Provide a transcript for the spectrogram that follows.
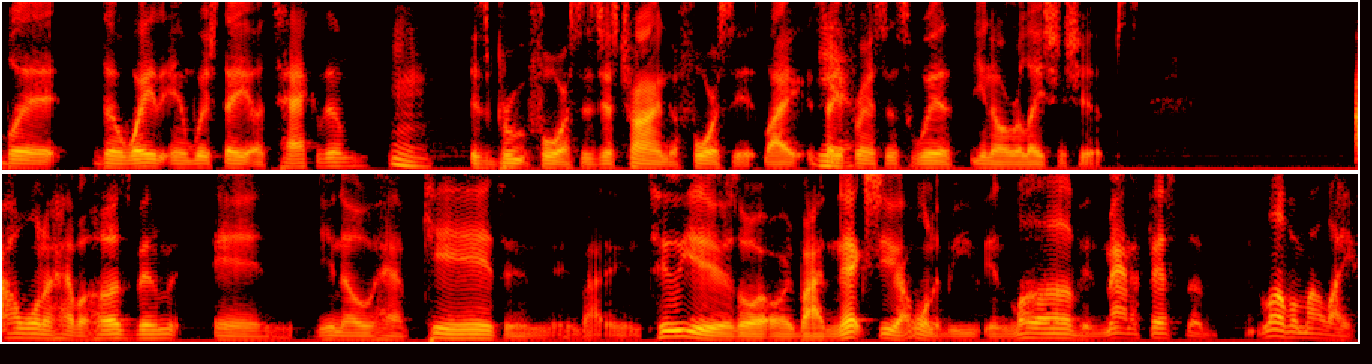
But the way in which they attack them Mm. is brute force. Is just trying to force it. Like say Yeah. for instance with you know relationships. I want to have a husband and you know have kids and, and by in two years or, or by next year I want to be in love and manifest the love of my life.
